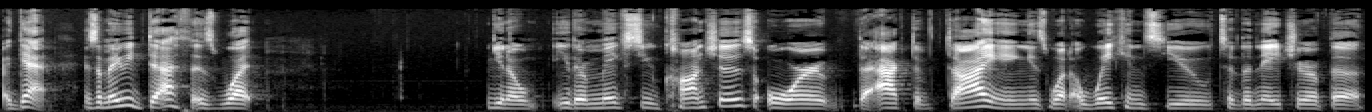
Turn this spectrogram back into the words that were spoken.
again. And so maybe death is what, you know, either makes you conscious or the act of dying is what awakens you to the nature of the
